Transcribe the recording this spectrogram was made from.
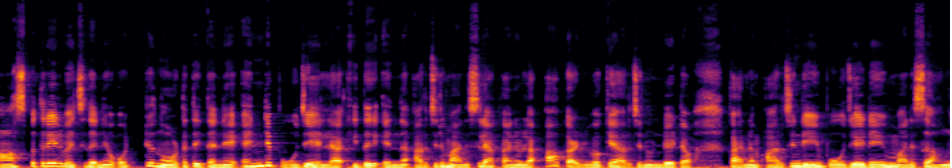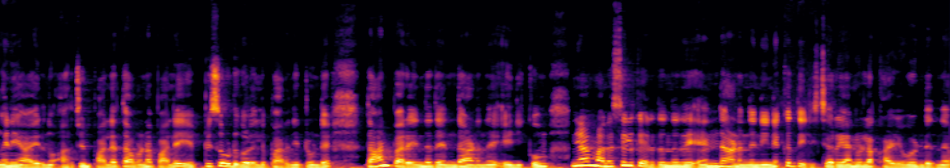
ആസ്പത്രിയിൽ വെച്ച് തന്നെ ഒറ്റ നോട്ടത്തിൽ തന്നെ എന്റെ പൂജയല്ല ഇത് എന്ന് അർജുന് മനസ്സിലാക്കാനുള്ള ആ കഴിവൊക്കെ അർജുനുണ്ട് കേട്ടോ. കാരണം അർജുന്റെയും പൂജയുടെയും മനസ്സ് അങ്ങനെയായിരുന്നു. അർജുൻ പലതവണ പല എപ്പിസോഡുകളിൽ പറഞ്ഞിട്ടുണ്ട് താൻ പറയുന്നത് എന്താണെന്ന് എനിക്കും ഞാൻ മനസ്സിൽ കരുതുന്നത് എന്താണെന്ന് നിനക്ക് തിരിച്ചറിയാനുള്ള കഴിവുണ്ടെന്ന്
